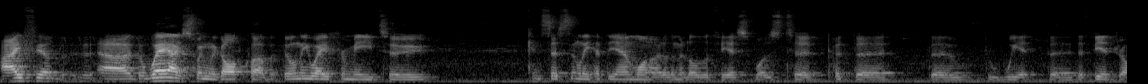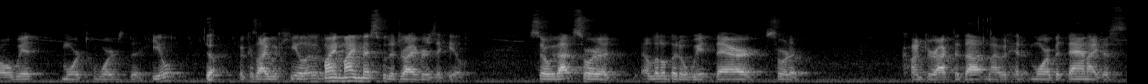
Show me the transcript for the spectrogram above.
I feel uh, the way I swing the golf club, the only way for me to consistently hit the M1 out of the middle of the face was to put the the, the weight, the, the fade draw weight more towards the heel Yeah. because I would heel. My, my miss with a driver is a heel. So that sort of, a little bit of weight there sort of counteracted that and I would hit it more. But then I just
